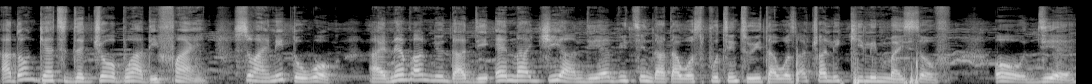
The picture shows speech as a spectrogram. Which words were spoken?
I don't get the job where they find, so I need to work. I never knew that the energy and the everything that I was putting to it, I was actually killing myself. Oh dear,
